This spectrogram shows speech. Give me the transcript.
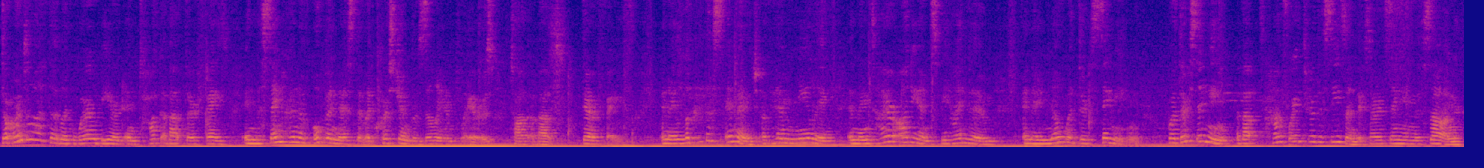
There aren't a lot that like wear a beard and talk about their faith in the same kind of openness that like Christian Brazilian players talk about their faith. And I look at this image of him kneeling and the entire audience behind him, and I know what they're singing. What they're singing about halfway through the season, they started singing this song,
